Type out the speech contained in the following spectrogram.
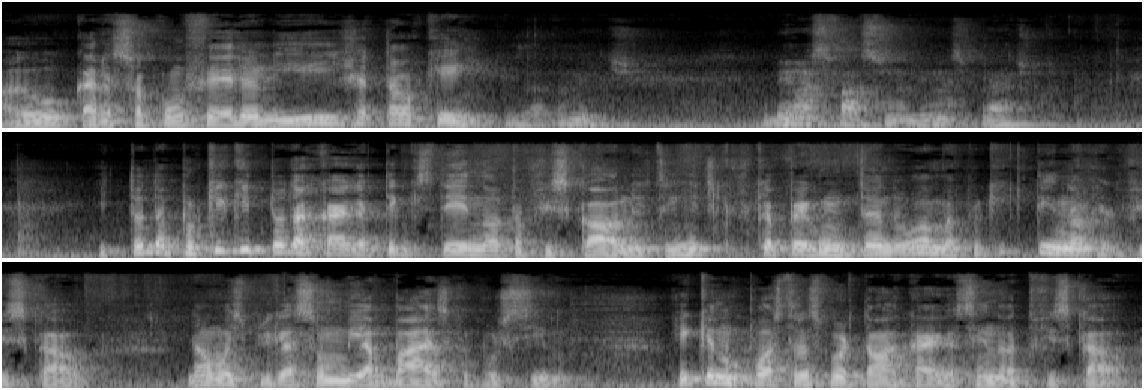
Aí o cara só confere ali e já tá ok. Exatamente. Bem mais fácil, né? bem mais prático. E toda, por que, que toda carga tem que ter nota fiscal? Luiz? Tem gente que fica perguntando, oh, mas por que, que tem nota fiscal? Dá uma explicação meia básica por cima. Por que, que eu não posso transportar uma carga sem nota fiscal?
